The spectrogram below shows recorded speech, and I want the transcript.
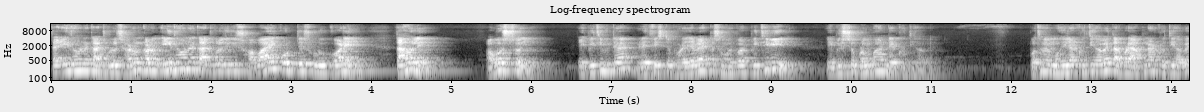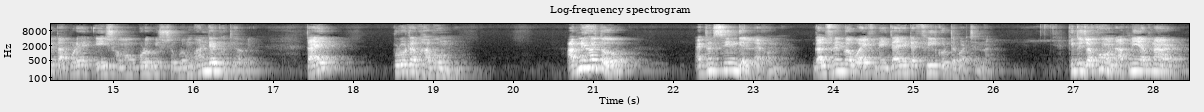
তাই এই ধরনের কাজগুলো ছাড়ুন। কারণ এই ধরনের কাজগুলো যদি সবাই করতে শুরু করে, তাহলে অবশ্যই এই পৃথিবীটা রেফিস্টে ভরে যাবে। একটা সময় পর পৃথিবীর এই বিশ্ব ব্রহ্মাণ্ডের ক্ষতি হবে। প্রথমে মহিলার ক্ষতি হবে, তারপরে আপনার ক্ষতি হবে, তারপরে এই সমগ্র বিশ্ব ব্রহ্মাণ্ডের ক্ষতি হবে। তাই পুরোটা ভাবুন। আপনি হয়তো একজন সিঙ্গেল এখন গার্লফ্রেন্ড বা ওয়াইফ নেই, তাই এটা ফিল করতে পারছেন না। কিন্তু যখন আপনি আপনার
